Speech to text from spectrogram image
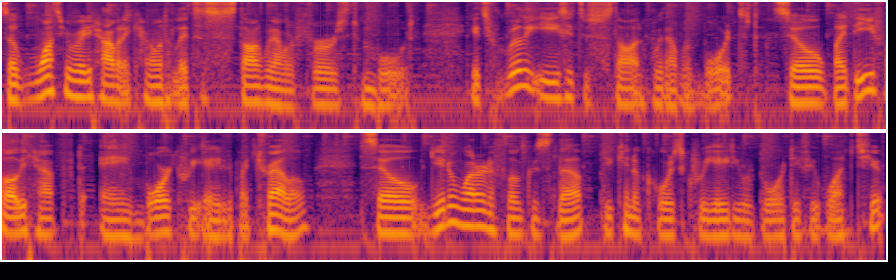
So once we already have an account, let's start with our first board. It's really easy to start with our boards. So by default, you have a board created by Trello. So you don't want to focus that. You can of course create your board if you want to,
